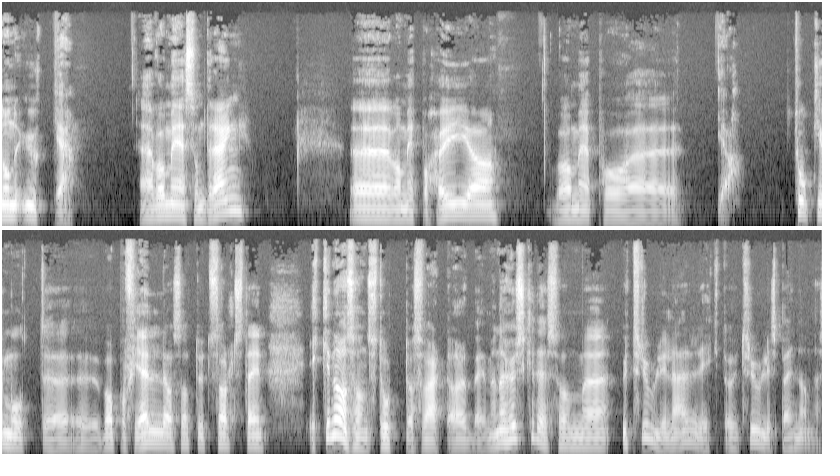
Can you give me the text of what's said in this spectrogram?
noen uker. Jeg var med som dreng. Uh, var med på Høya. Var med på ja, tok imot, uh, var på fjellet og satt ut saltstein. Ikke noe sånn stort og svært arbeid, men jeg husker det som uh, utrolig lærerikt og utrolig spennende.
